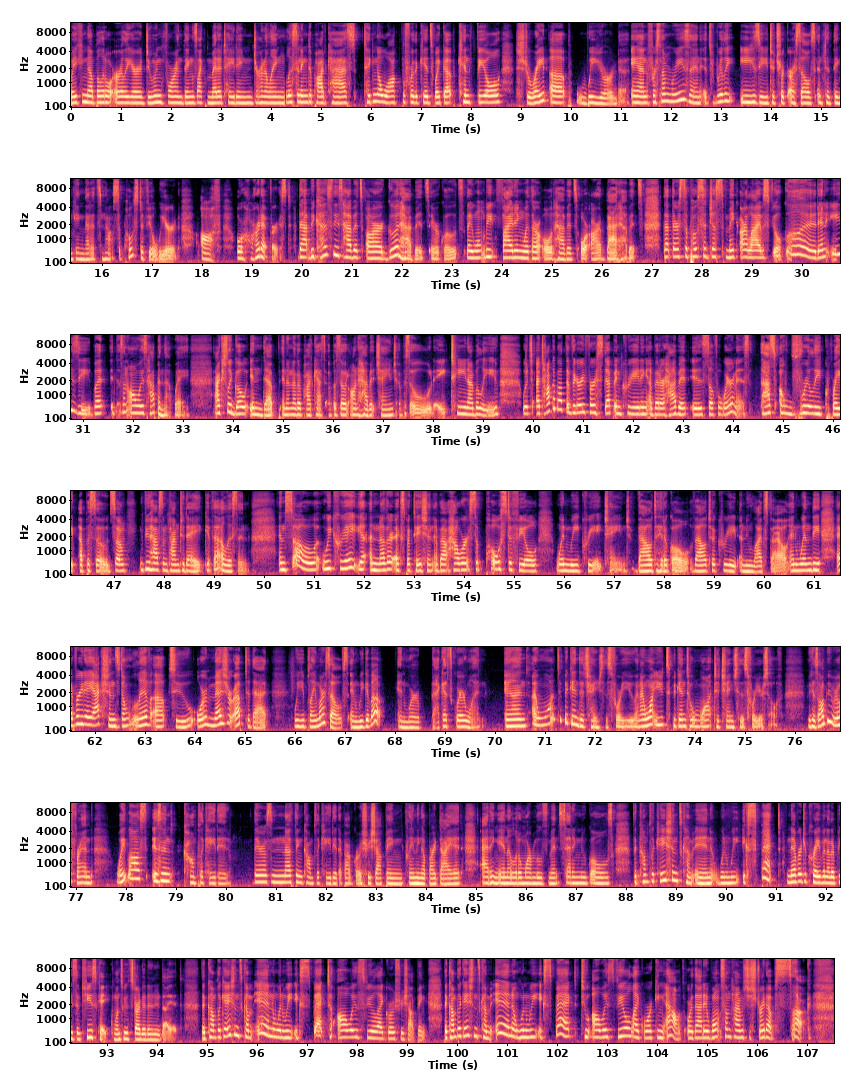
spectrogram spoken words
waking up a little earlier, doing foreign things like meditating, journaling, listening to podcasts, taking a walk before the kids wake up can feel straight up weird. And for some reason, it's really easy to trick ourselves into thinking that it's not supposed to feel weird, off, or hard at first. That because these habits are good habits, air quotes, they won't be fighting with our old habits or our bad habits. That they're supposed to just make our lives feel good and easy, but it doesn't always happen that way actually go in depth in another podcast episode on habit change, episode 18, I believe, which I talk about the very first step in creating a better habit is self awareness. That's a really great episode. So if you have some time today, give that a listen. And so we create yet another expectation about how we're supposed to feel when we create change, vow to hit a goal, vow to create a new lifestyle. And when the everyday actions don't live up to or measure up to that, we blame ourselves and we give up and we're back at square one. And I want to begin to change this for you. And I want you to begin to want to change this for yourself. Because I'll be real, friend, weight loss isn't complicated. There's nothing complicated about grocery shopping, cleaning up our diet, adding in a little more movement, setting new goals. The complications come in when we expect never to crave another piece of cheesecake once we've started a new diet. The complications come in when we expect to always feel like grocery shopping. The complications come in when we expect to always feel like working out or that it won't sometimes just straight up suck.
